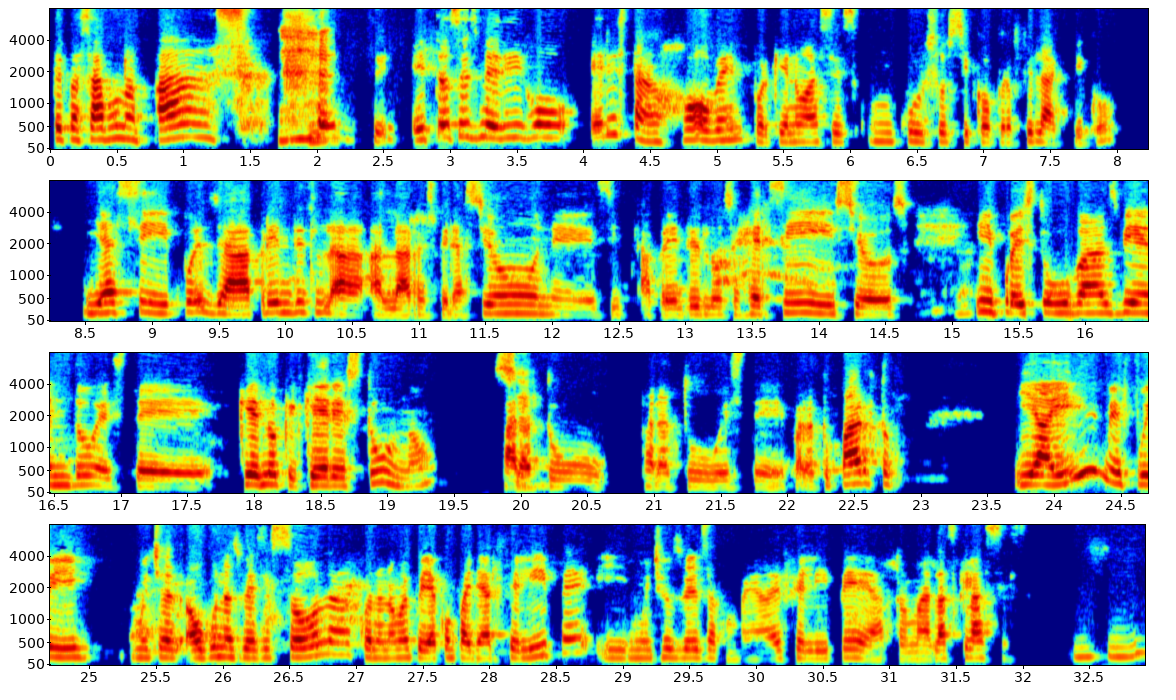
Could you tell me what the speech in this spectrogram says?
te pasaba una paz. Entonces me dijo, eres tan joven, ¿por qué no haces un curso psicoprofiláctico? Y así pues ya aprendes la, las respiraciones y aprendes los ejercicios y pues tú vas viendo este, qué es lo que quieres tú, ¿no? Para, tu, para, tu, este, para tu parto. Y ahí me fui muchas, algunas veces sola, cuando no me podía acompañar Felipe y muchas veces acompañada de Felipe a tomar las clases.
